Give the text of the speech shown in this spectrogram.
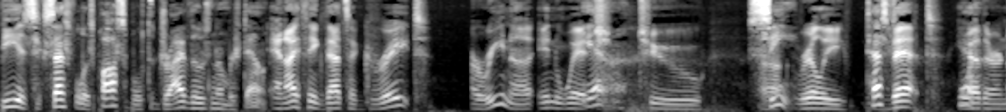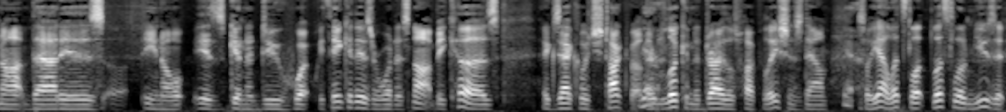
be as successful as possible to drive those numbers down. and I think that's a great arena in which Yeah. to uh, See, really Test vet Yeah. whether or not that is uh, you know is going to do what we think it is or what it's not because exactly what you talked about. They're looking to drive those populations down. Yeah. so yeah let's let let's let them use it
